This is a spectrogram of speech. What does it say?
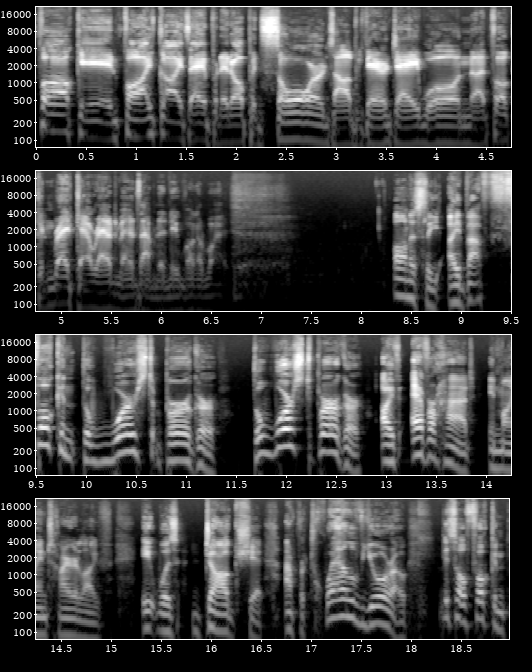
fucking five guys opening up in swords. I'll be there day one. Fucking red cow roundabout's having a new fucking way honestly, I've had fucking the worst burger, the worst burger I've ever had in my entire life. It was dog shit. And for 12 euro, it's all fucking,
